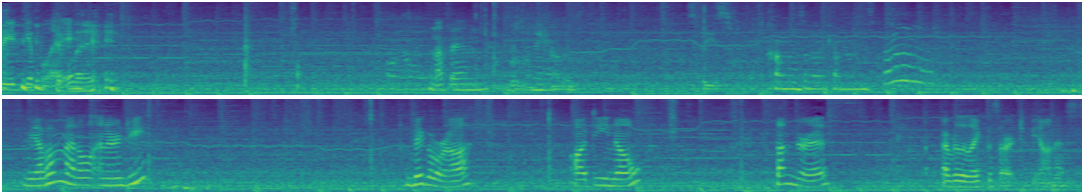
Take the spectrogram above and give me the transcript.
read Giblay. nothing. We're running out of space. Commons and uncommons. Ah. We have a metal energy. Vigoroth. Audino. Thundurus. I really like this art to be honest.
